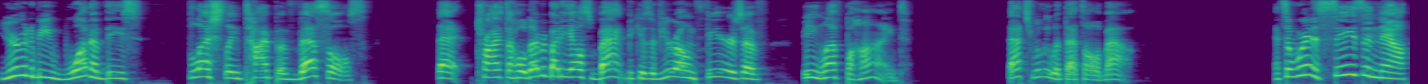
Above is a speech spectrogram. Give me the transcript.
you're going to be one of these fleshly type of vessels that tries to hold everybody else back because of your own fears of being left behind. That's really what that's all about. And so we're in a season now.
